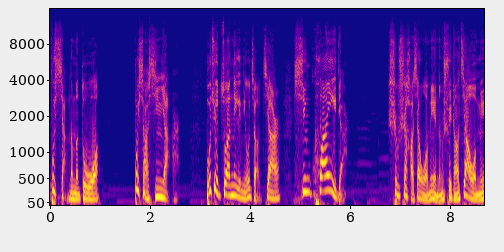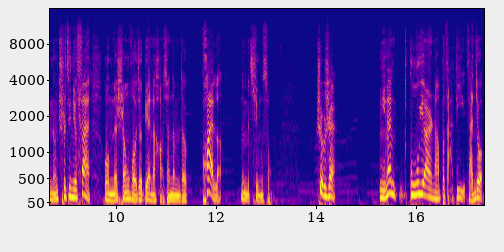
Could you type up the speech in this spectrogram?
不想那么多，不小心眼儿，不去钻那个牛角尖儿，心宽一点儿是不是？好像我们也能睡着觉，我们也能吃进去饭，我们的生活就变得好像那么的快乐，那么轻松。是不是？你那姑爷呢？不咋地，咱就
